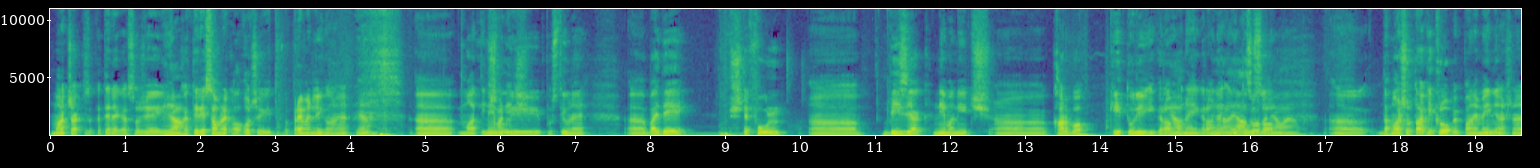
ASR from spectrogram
mačak, za katerega so že, Ja. kateri je sam rekel, da hoče iti v Premier League. ne. Ja. Uh, Mati Nema tudi pustil, ne, uh, Bajde, Šteful, uh, Bizjak, nema nič, uh, Karbo, ki tudi igra, ja, pa ne igra. Ne, ja, ja, tu zelo zanimivo. Ja. Uh, da imaš v taki klopi, pa ne menjaš. Ne?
